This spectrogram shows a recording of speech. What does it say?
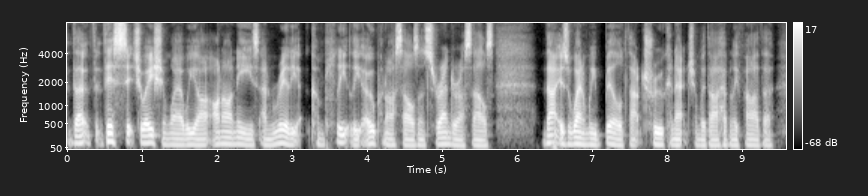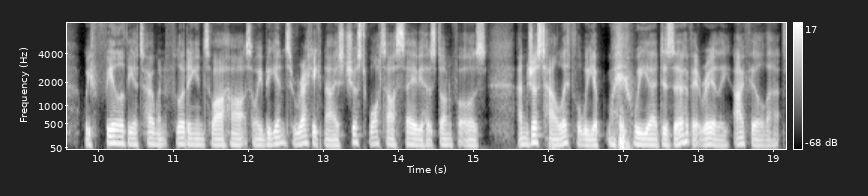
the, this situation where we are on our knees and really completely open ourselves and surrender ourselves that is when we build that true connection with our Heavenly Father. We feel the atonement flooding into our hearts and we begin to recognize just what our Savior has done for us and just how little we, we, uh, deserve it, really. I feel that.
